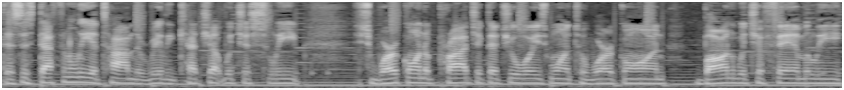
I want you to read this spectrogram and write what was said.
this is definitely a time to really catch up with your sleep, work on a project that you always want to work on, bond with your family,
